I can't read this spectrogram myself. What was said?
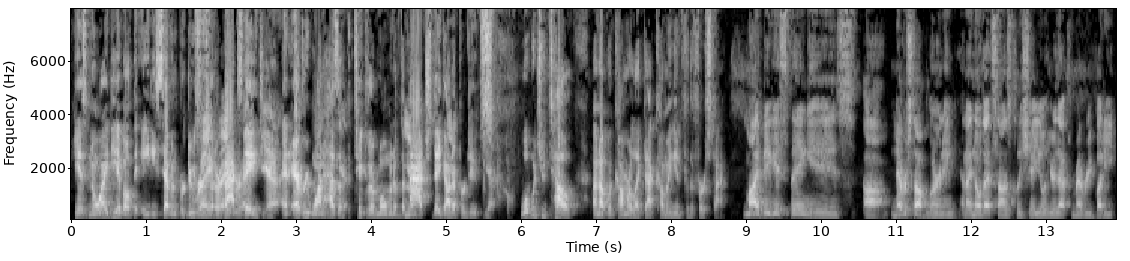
He has no idea about the 87 producers Right, that are right, backstage. Yeah. And everyone has a Yeah. particular moment of the Yeah. match they got to produce. What would you tell an up and comer like that coming in for the first time? my biggest thing is um, never stop learning. And I know that sounds cliche. You'll hear that from everybody.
